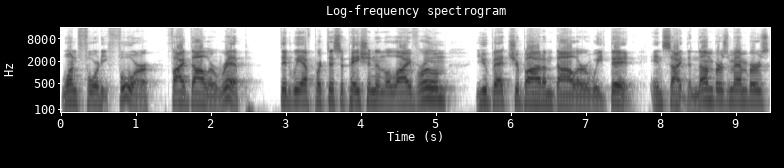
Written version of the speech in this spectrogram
144, $5 rip. Did we have participation in the live room? You bet your bottom dollar we did. Inside the numbers members,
